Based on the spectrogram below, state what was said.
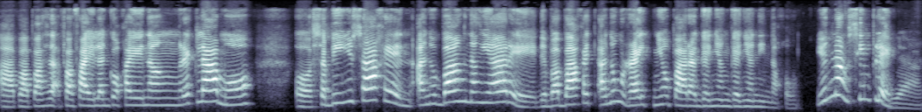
Ah, papasa fa-filean ko kayo ng reklamo, o sabihin niyo sa akin, ano bang nangyari, 'di ba? Bakit anong right niyo para ganyan-ganyanin ako? 'Yun lang, simple. Yeah.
